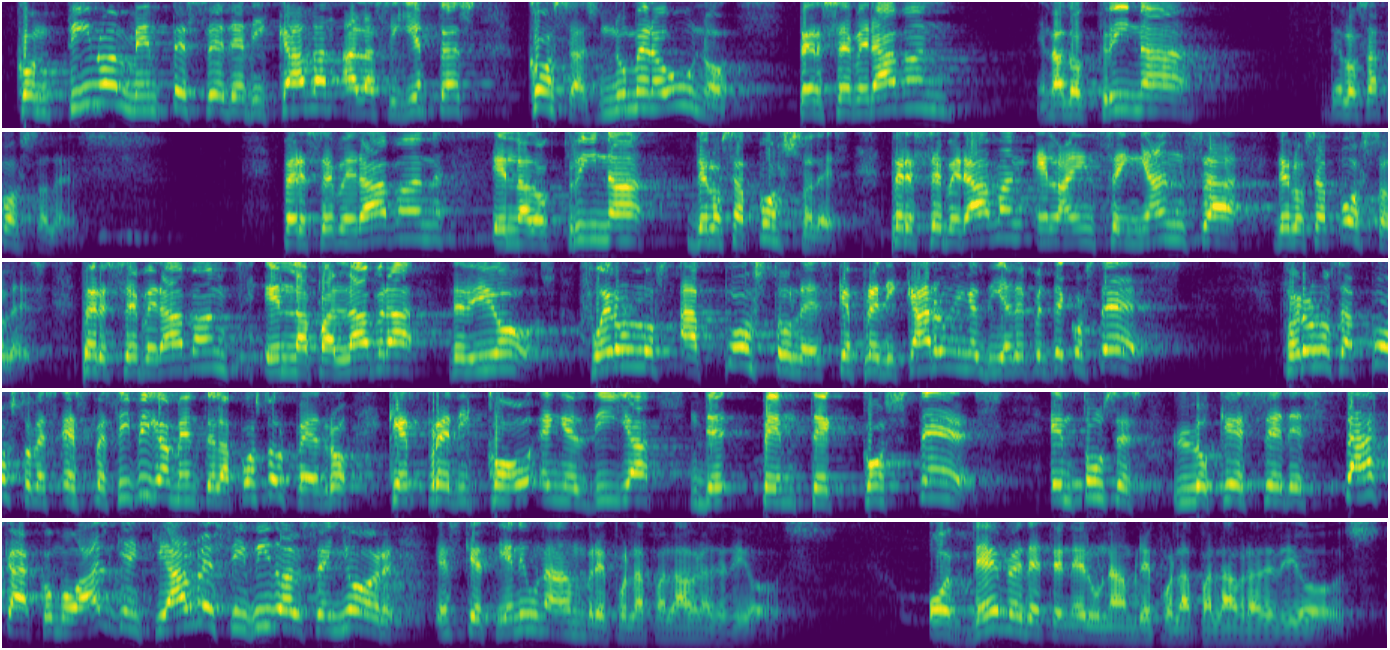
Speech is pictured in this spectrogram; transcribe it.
Continuamente se dedicaban a las siguientes cosas. Número uno, perseveraban en la doctrina de los apóstoles. Perseveraban en la doctrina de los apóstoles, perseveraban en la enseñanza de los apóstoles, perseveraban en la palabra de Dios. Fueron los apóstoles que predicaron en el día de Pentecostés. Fueron los apóstoles, específicamente el apóstol Pedro, que predicó en el día de Pentecostés. Entonces, lo que se destaca como alguien que ha recibido al Señor es que tiene un hambre por la palabra de Dios o debe de tener un hambre por la palabra de Dios.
